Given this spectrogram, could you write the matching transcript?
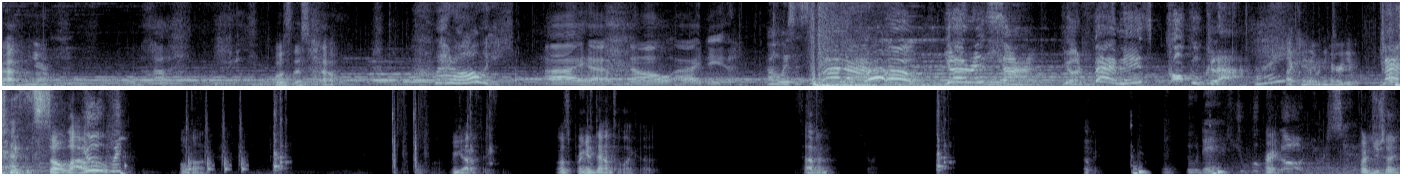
What happened here? What was this about? Where are we? I have no idea. Oh, is this? Oh, you're inside. Your family's cuckoo clock. What? I can't even hear you. It's so loud. you Hold on. We gotta fix this. Let's bring it down to like a seven. Do this. Right. Clone yourself. What did you say?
